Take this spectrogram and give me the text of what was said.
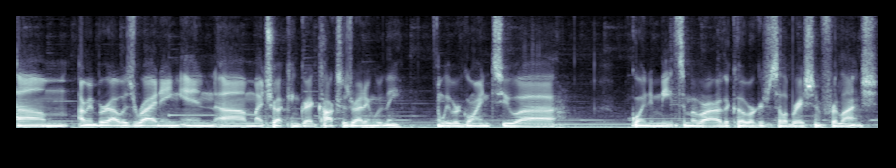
Um, I remember I was riding in um, my truck and Greg Cox was riding with me, and we were going to uh, going to meet some of our other coworkers for celebration for lunch.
